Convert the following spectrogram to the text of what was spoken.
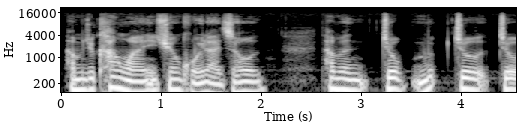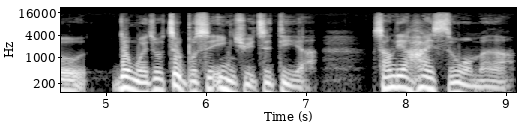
他们就看完一圈回来之后，他们就就就认为说这不是应许之地啊！上帝要害死我们啊！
